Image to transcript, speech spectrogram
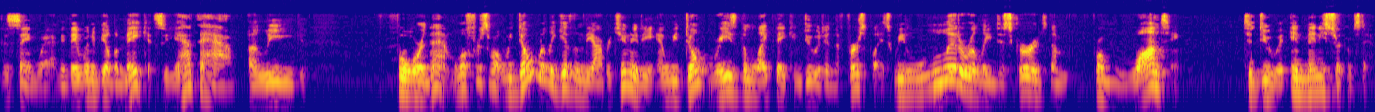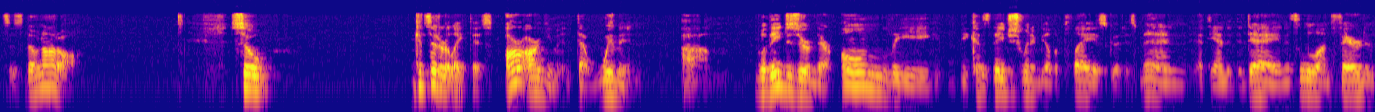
the same way. I mean, they wouldn't be able to make it. So you have to have a league for them? Well, first of all, we don't really give them the opportunity and we don't raise them like they can do it in the first place. We literally discourage them from wanting to do it in many circumstances, though not all. So consider it like this our argument that women, um, well, they deserve their own league because they just wouldn't be able to play as good as men at the end of the day, and it's a little unfair to the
